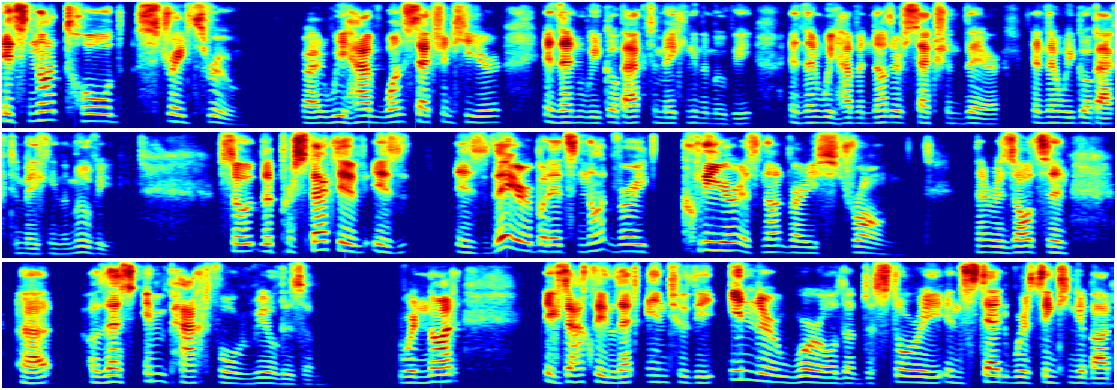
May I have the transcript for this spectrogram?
it's not told straight through, right? We have one section here, and then we go back to making the movie, and then we have another section there, and then we go back to making the movie. So the perspective is is there, but it's not very clear. It's not very strong. That results in uh, a less impactful realism. We're not exactly let into the inner world of the story. Instead, we're thinking about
